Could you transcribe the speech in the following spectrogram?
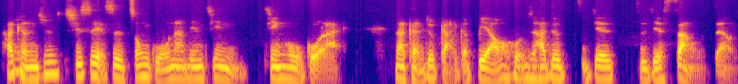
它可能就其实也是中国那边进进货过来，那可能就改个标，或者是它就直接直接上了这样子。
